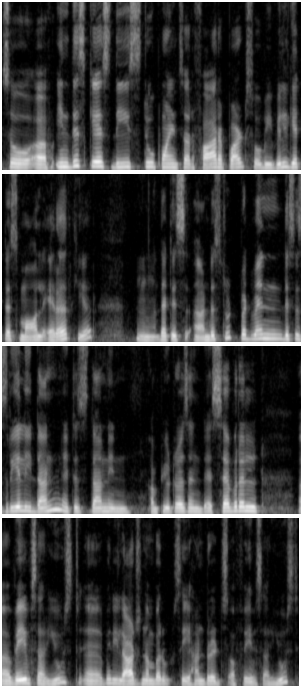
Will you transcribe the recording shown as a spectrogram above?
So uh, in this case these two points are far apart so we will get a small error here. Um, that is understood but when this is really done it is done in computers and uh, several waves are used a very large number say hundreds of waves are used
